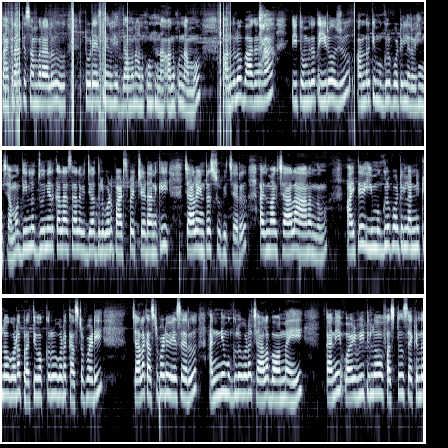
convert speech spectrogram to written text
సంక్రాంతి సంబరాలు టూ డేస్ నిర్వహిద్దామని అనుకుంటున్నా అనుకున్నాము. అందులో భాగంగా ఈ తొమ్మిదో ఈరోజు అందరికీ ముగ్గుల పోటీలు నిర్వహించాము. దీనిలో జూనియర్ కళాశాల విద్యార్థులు కూడా పార్టిసిపేట్ చేయడానికి చాలా ఇంట్రెస్ట్ చూపించారు. అది మాకు చాలా ఆనందం. అయితే ఈ ముగ్గుల పోటీలన్నింటిలో కూడా ప్రతి ఒక్కరూ కూడా కష్టపడి చాలా కష్టపడి వేశారు. అన్ని ముగ్గులు కూడా చాలా బాగున్నాయి. కానీ వీటిలో ఫస్ట్ సెకండ్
